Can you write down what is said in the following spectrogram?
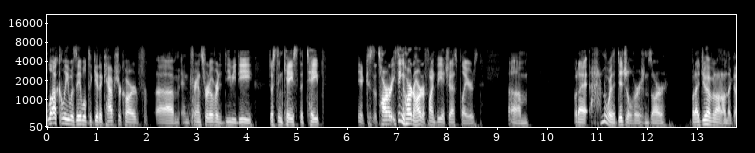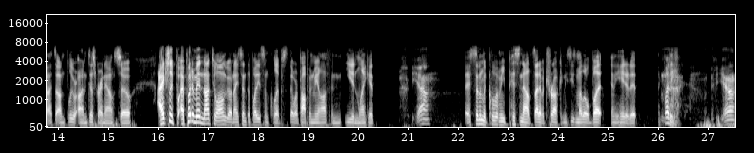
luckily was able to get a capture card for, um, and transfer it over to DVD just in case the tape because it's hard. It's getting harder and harder to find VHS players. Um, but I, I don't know where the digital versions are, but I do have it on on the it's on blue on disc right now. So I actually I put them in not too long ago and I sent the buddy some clips that were popping me off and he didn't like it. Yeah. I sent him a clip of me pissing outside of a truck and he sees my little butt and he hated it. Like buddy, Yeah.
